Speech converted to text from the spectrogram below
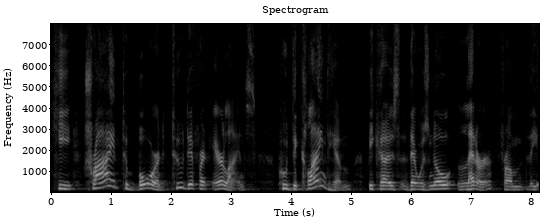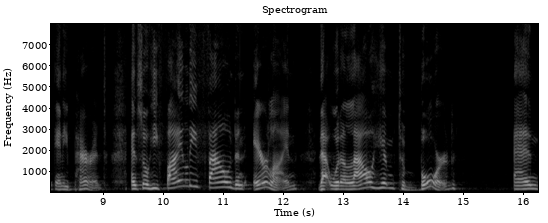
He tried to board two different airlines who declined him because there was no letter from the, any parent. And so he finally found an airline that would allow him to board and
